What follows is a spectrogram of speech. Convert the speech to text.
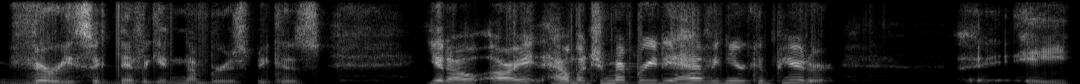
very significant numbers because, you know, all right, how much memory do you have in your computer? 8,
